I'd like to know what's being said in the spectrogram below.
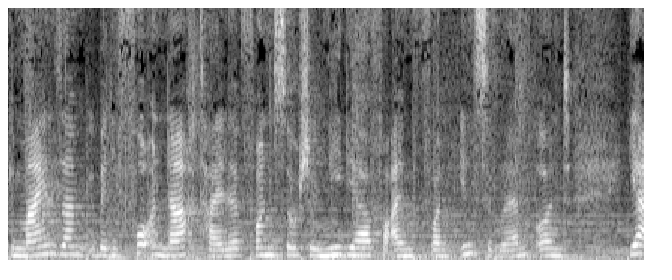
gemeinsam über die Vor- und Nachteile von Social Media, vor allem von Instagram. Und ja,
